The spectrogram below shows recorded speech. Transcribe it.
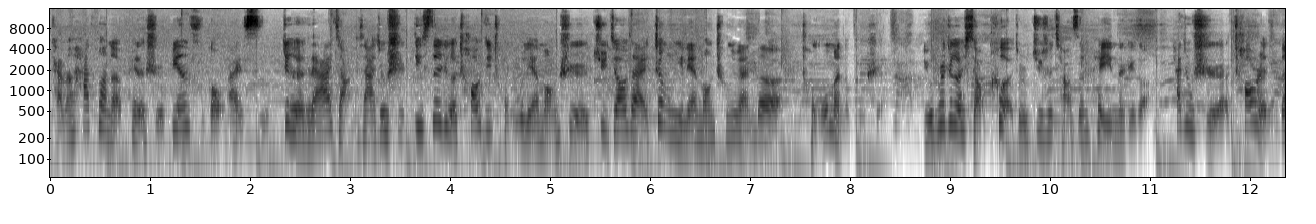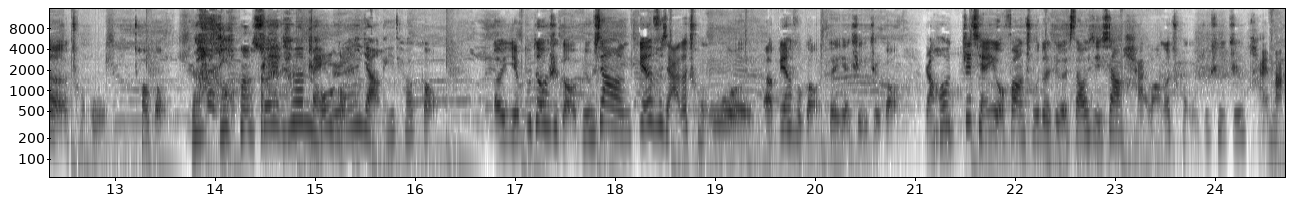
凯文哈特呢配的是蝙蝠狗艾斯。这个给大家讲一下，就是 DC 这个超级宠物联盟是聚焦在正义联盟成员的宠物们的故事。比如说这个小克就是巨石强森配音的这个，他就是超人的宠物超狗，然 后所以他们每个人养了一条狗，呃，也不都是狗，比如像蝙蝠侠的宠物，呃，蝙蝠狗，对，也是一只狗。然后之前有放出的这个消息，像海王的宠物就是一只海马。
